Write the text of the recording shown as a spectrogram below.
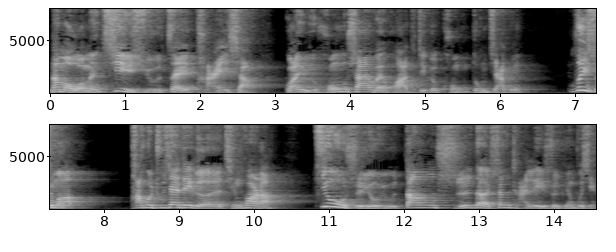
那么我们继续再谈一下关于红山文化的这个孔洞加工，为什么它会出现这个情况呢？就是由于当时的生产力水平不行，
